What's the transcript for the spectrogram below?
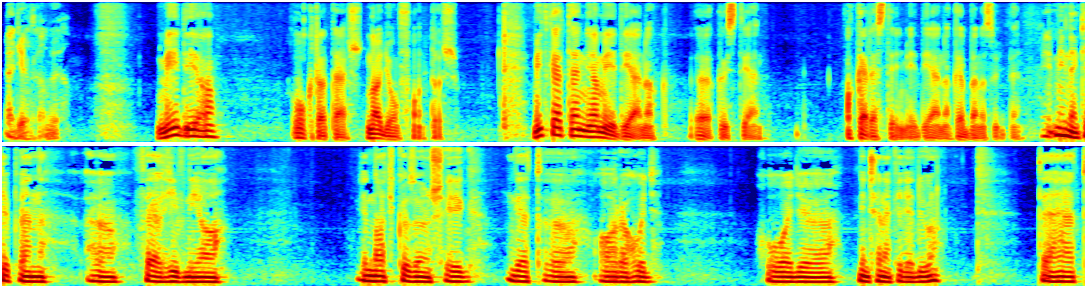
Egyértelműen. Média, oktatás, nagyon fontos. Mit kell tenni a médiának, eh, Krisztián? A keresztény médiának ebben az ügyben? Mindenképpen ö, felhívni a ugye, nagy közönséget ö, arra, hogy, hogy nincsenek egyedül. Tehát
